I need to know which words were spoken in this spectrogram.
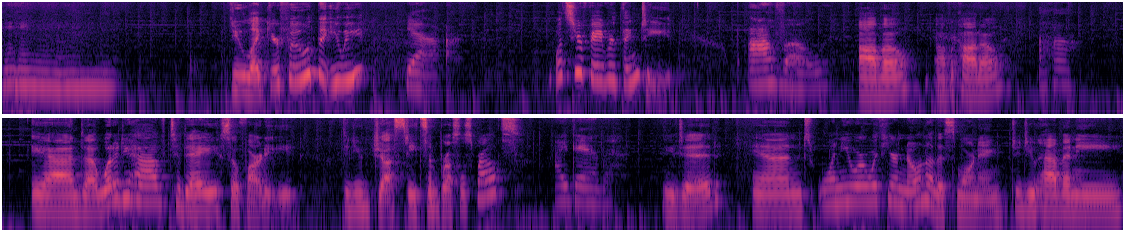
Do you like your food that you eat? Yeah. What's your favorite thing to eat? Avo. Avo, avocado. Uh-huh. And uh, what did you have today so far to eat? Did you just eat some Brussels sprouts? I did. You did. And when you were with your Nona this morning, did you have any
